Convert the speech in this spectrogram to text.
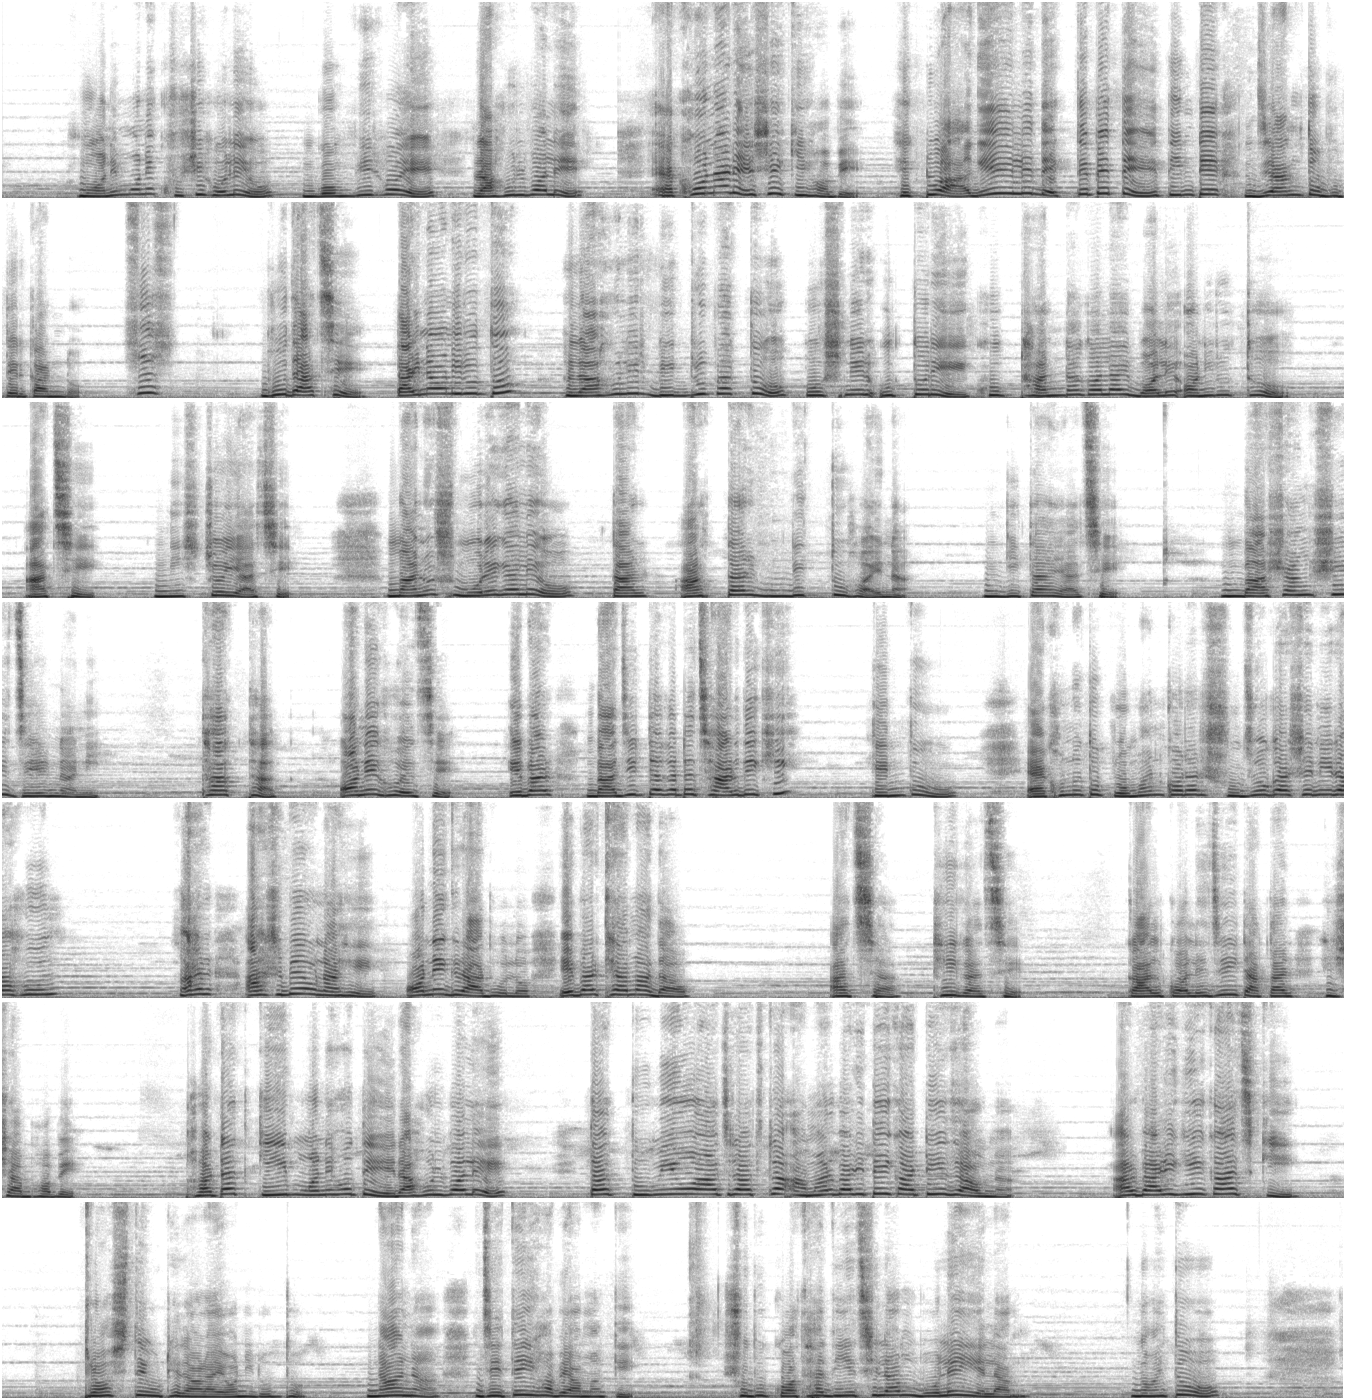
মনে মনে খুশি হলেও গম্ভীর হয়ে রাহুল বলে, এখন আর এসে কি হবে? একটু আগে এলে দেখতে পেতে তিনটে জ্যান্ত ভূতের কাণ্ড। ভূত আছে, তাই না অনিরুদ্ধ? রাহুলের বিদ্রুপাক্ত প্রশ্নের উত্তরে খুব ঠান্ডা গলায় বলে অনিরুদ্ধ, আছে, নিশ্চয়ই আছে। মানুষ মরে গেলেও তার আত্মার মৃত্যু হয় না। গীতায় আছে বাসাংশী জীর্ণানি। থাক থাক, অনেক হয়েছে। এবার বাজির টাকাটা ছাড় দেখি। কিন্তু এখনও তো প্রমাণ করার সুযোগ আসেনি রাহুল। আর আসবেও না হে অনেক রাত হলো, এবার ক্ষমা দাও। আচ্ছা ঠিক আছে, কাল কলেজেই টাকার হিসাব হবে। হঠাৎ কি মনে হতে রাহুল বলে, তা তুমিও আজ রাতটা আমার বাড়িতেই কাটিয়ে যাও না। আর বাড়ি গিয়ে কাজ কি? ত্রস্তে উঠে দাঁড়ায় অনিরুদ্ধ। না না, যেতেই হবে আমাকে। শুধু কথা দিয়েছিলাম বলেই এলাম। নয়তো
